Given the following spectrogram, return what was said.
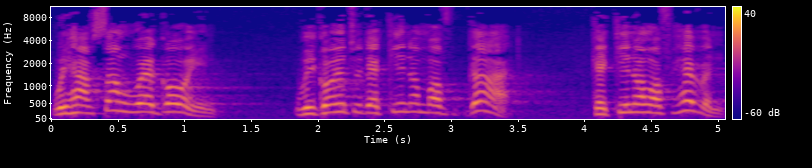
We have somewhere going. We're going to the kingdom of God, the kingdom of heaven.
